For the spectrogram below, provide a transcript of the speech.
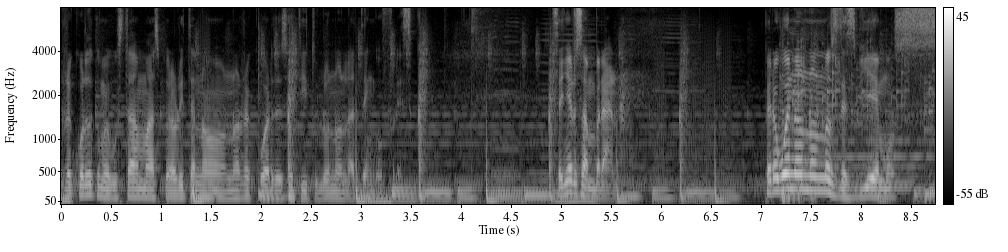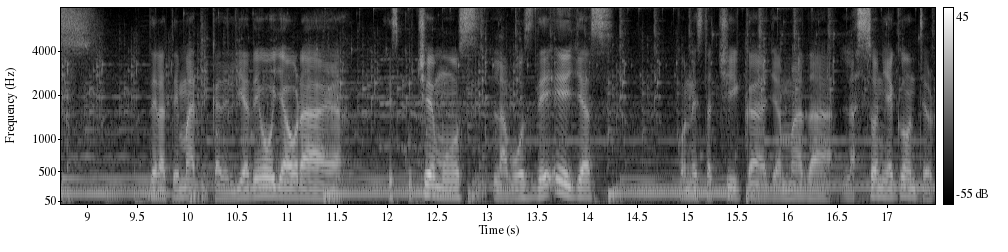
Recuerdo que me gustaba más, pero ahorita no, no recuerdo ese título, no la tengo fresca. Señor Zambrana. Pero bueno, no nos desviemos de la temática del día de hoy. Ahora escuchemos la voz de ellas con esta chica llamada la Sonia Gunter.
